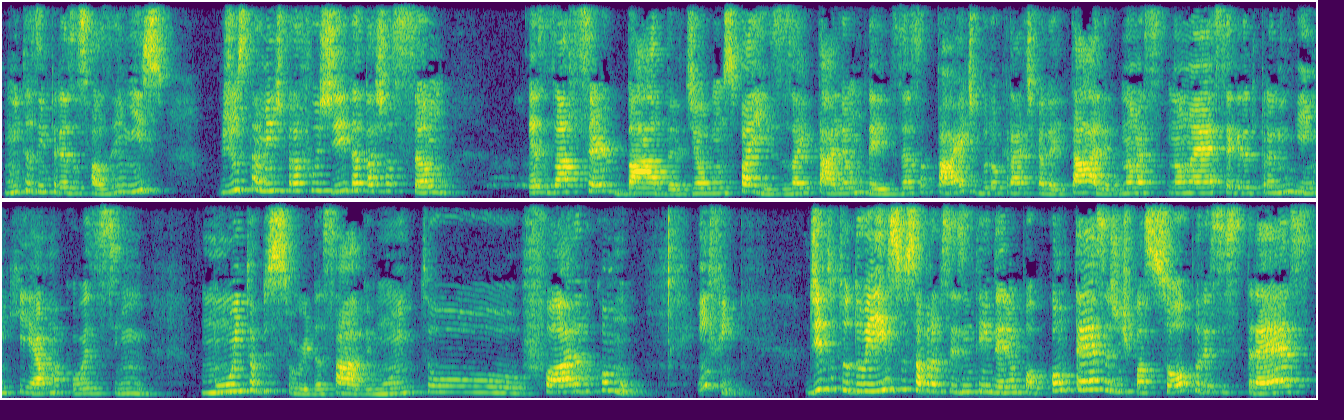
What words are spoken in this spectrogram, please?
muitas empresas fazem isso, justamente para fugir da taxação exacerbada de alguns países. A Itália é um deles. Essa parte burocrática da Itália não é, não é segredo para ninguém que é uma coisa assim muito absurda, sabe? Muito fora do comum. Enfim, dito tudo isso, só para vocês entenderem um pouco o contexto, a gente passou por esse estresse.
